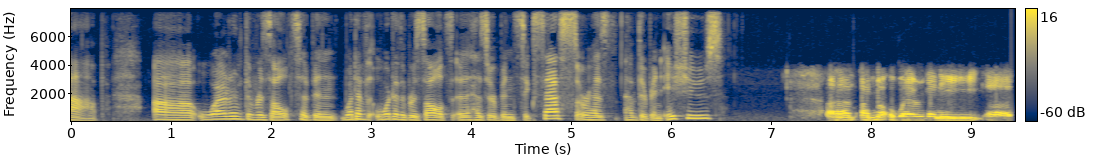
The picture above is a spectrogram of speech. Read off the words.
app. Uh, what are the results have been? What have what are the results? Uh, has there been success, or has have there been issues? Um, I'm not aware of any uh,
